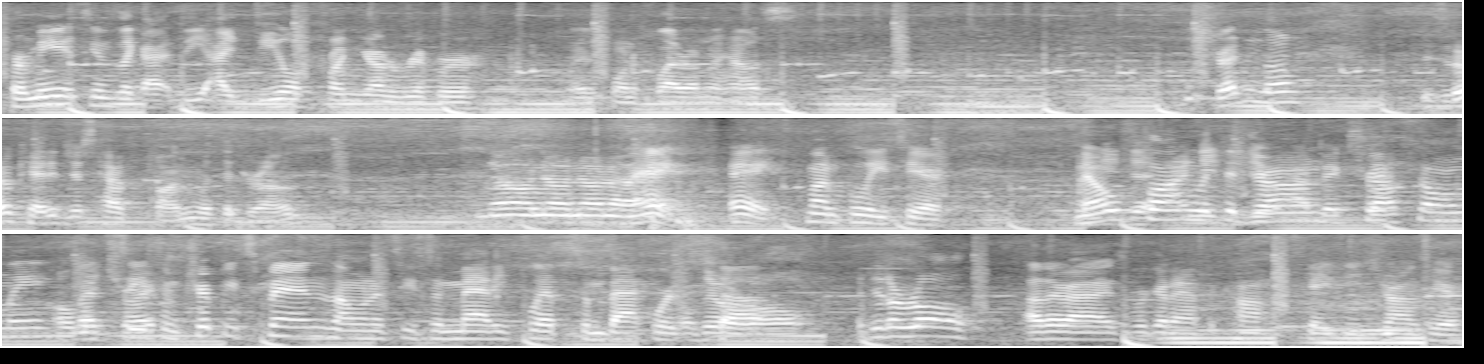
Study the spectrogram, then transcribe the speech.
For me, it seems like I, the ideal front yard ripper. I just want to fly around my house. Shredding though. Is it okay to just have fun with the drone? No, no, no, no. Hey, hey, come on, police here. No need to- I fun with the drone. epic Tricks stuff? only. Only Let's tricks? see some trippy spins. I want to see some matty flips, some backwards I'll do a stuff. roll. I did a roll. Otherwise, we're gonna have to confiscate these drones here.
